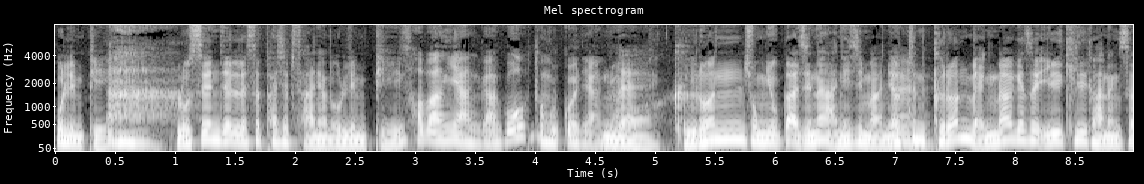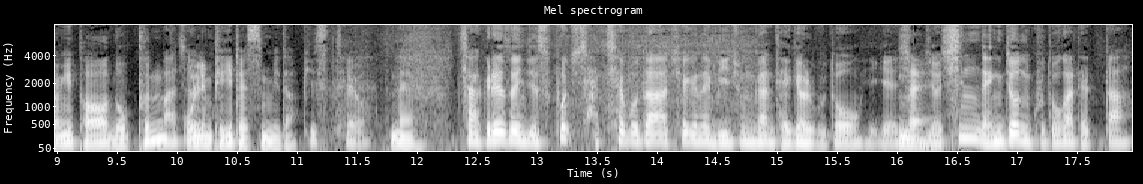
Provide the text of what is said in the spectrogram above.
올림픽, 아, 로스앤젤레스 84년 올림픽, 서방이 안 가고 동구권이 안 가고. 네. 그런 종류까지는 아니지만 여튼 네. 그런 맥락에서 읽힐 가능성이 더 높은 맞아요. 올림픽이 됐습니다. 비슷해요. 네. 자, 그래서 이제 스포츠 자체보다 최근에 미중 간 대결 구도, 이게 심지어 네. 신냉전 구도가 됐다.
